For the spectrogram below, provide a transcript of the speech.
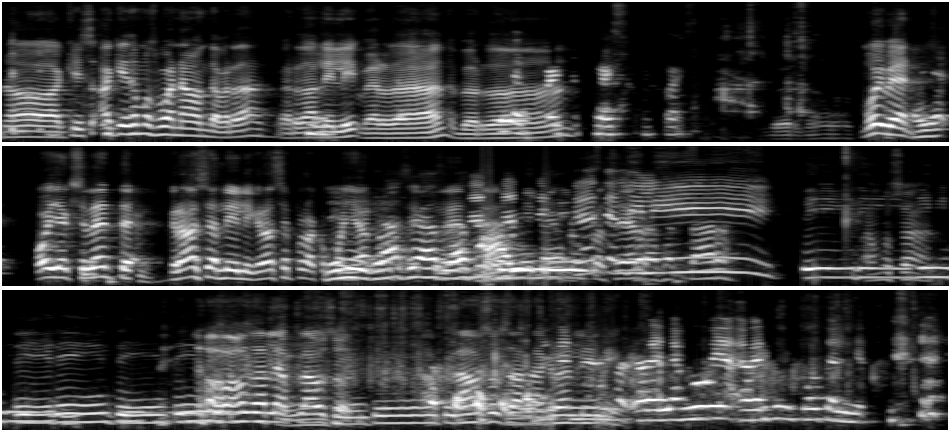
No, aquí, aquí somos buena onda, ¿verdad? ¿Verdad, Lili? ¿Verdad? Of ¿Verdad? course, of course, of course. ¿Verdad? Muy bien. Oye, Oye, excelente. Gracias, Lili. Gracias por Lili, acompañarnos. gracias, Excelente. gracias. Gracias, Lili. gracias, Lili. Vamos a- No, No, vamos a darle aplausos. Aplausos a la gran Lili. A ver, ya me voy a, a ver cómo puedo salir.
